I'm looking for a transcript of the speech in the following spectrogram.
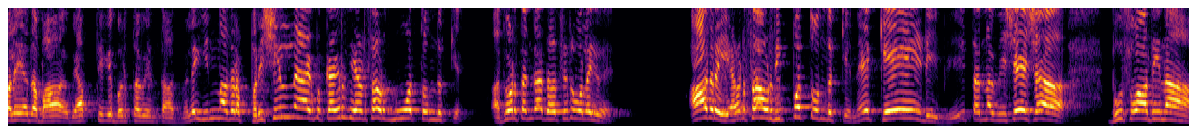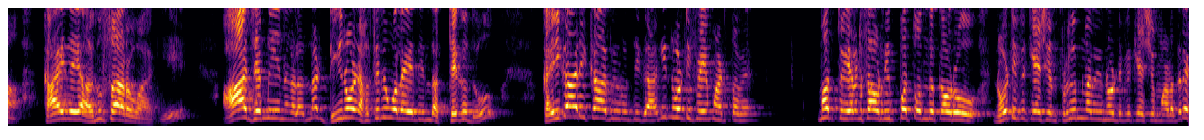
ವಲಯದ ಬಾ ವ್ಯಾಪ್ತಿಗೆ ಬರ್ತವೆ ಅಂತ ಆದಮೇಲೆ ಇನ್ನು ಅದರ ಪರಿಶೀಲನೆ ಆಗಬೇಕಾಗಿರೋದು ಎರಡು ಸಾವಿರದ ಮೂವತ್ತೊಂದಕ್ಕೆ. ಅದರ ತನಕ ಅದು ಹಸಿರು ವಲಯವೇ. ಆದರೆ ಎರಡು ಸಾವಿರದ ಇಪ್ಪತ್ತೊಂದಕ್ಕೇ ಕೆ ಡಿ ಬಿ ತನ್ನ ವಿಶೇಷ ಭೂಸ್ವಾಧೀನ ಕಾಯ್ದೆಯ ಅನುಸಾರವಾಗಿ ಆ ಜಮೀನುಗಳನ್ನು ಡಿನೋಡ್ ಹಸಿರು ವಲಯದಿಂದ ತೆಗೆದು ಕೈಗಾರಿಕಾ ಅಭಿವೃದ್ಧಿಗಾಗಿ ನೋಟಿಫೈ ಮಾಡ್ತವೆ. ಮತ್ತು ಎರಡು ಸಾವಿರದ ಇಪ್ಪತ್ತೊಂದಕ್ಕೆ ಅವರು ನೋಟಿಫಿಕೇಶನ್ ಪ್ರಿಲಿಮಿನರಿ ನೋಟಿಫಿಕೇಶನ್ ಮಾಡಿದ್ರೆ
